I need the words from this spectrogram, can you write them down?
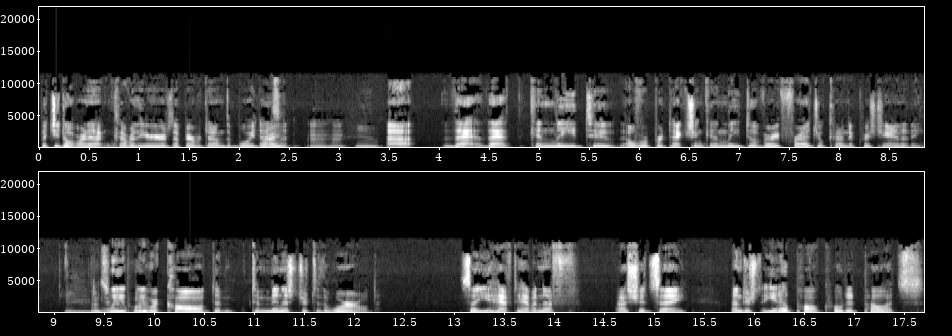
but you don't run out and cover their ears up every time the boy does Right. it. Mm-hmm. Yeah. Uh, that that can lead to overprotection can lead to a very fragile kind of Christianity That's a we we were called to to minister to the world, so you have to have enough. I should say, understand. You know, Paul quoted poets.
